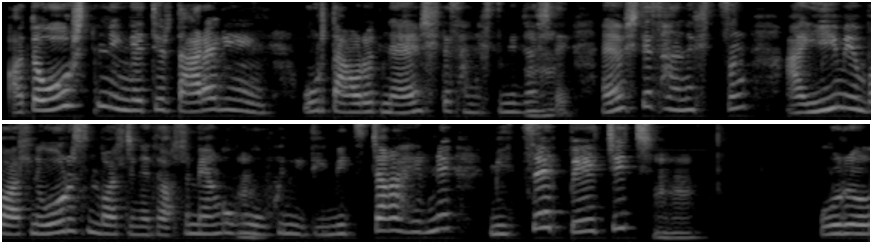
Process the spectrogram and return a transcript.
одоо өөрт нь ингээд тэр дараагийн үр дагаврууд нь аимшигтай санагдсан гэж байна шүү дээ. Аимшигтай санагдсан а ийм юм болно өөрөөс нь болж ингээд олон мянган хүн үхэн гэдгийг мэдж байгаа хэрнээ мэдсээр бэжиж өөрөө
